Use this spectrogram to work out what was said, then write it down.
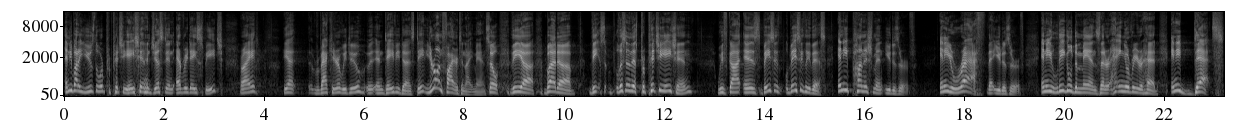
anybody use the word propitiation in just in everyday speech, right? Yeah, back here we do, and Davey does. Dave, you're on fire tonight, man. So the uh, but uh, the so listen to this propitiation. We've got is basic, basically this: any punishment you deserve any wrath that you deserve, any legal demands that are hanging over your head, any debts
